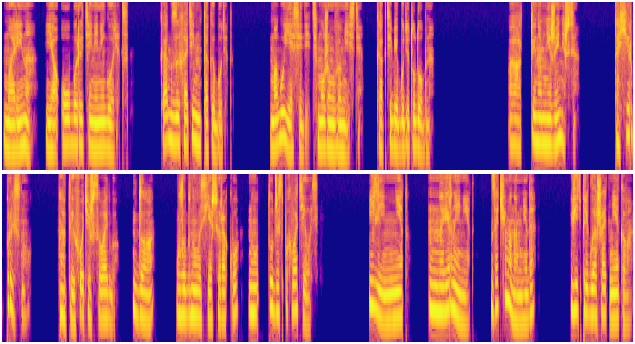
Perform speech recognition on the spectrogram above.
«Марина, я оборотень, а не горец. Как захотим, так и будет. Могу я сидеть, можем вместе. Как тебе будет удобно». «А ты на мне женишься?» Тахир прыснул. «А ты хочешь свадьбу?» «Да», — улыбнулась я широко, но тут же спохватилась. «Или нет. Наверное, нет. Зачем она мне, да? Ведь приглашать некого».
